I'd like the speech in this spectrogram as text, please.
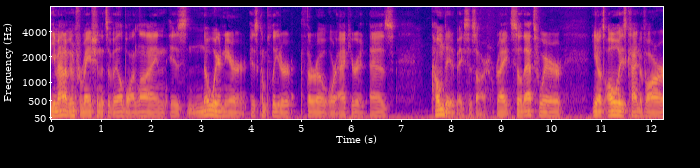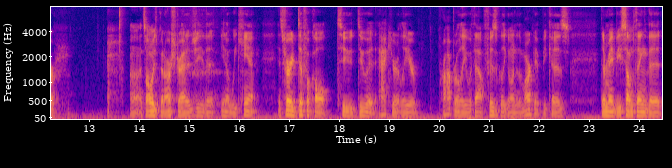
the amount of information that's available online is nowhere near as complete or thorough or accurate as home databases are, right? So that's where, you know, it's always kind of our, uh, it's always been our strategy that, you know, we can't, it's very difficult to do it accurately or properly without physically going to the market because there may be something that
